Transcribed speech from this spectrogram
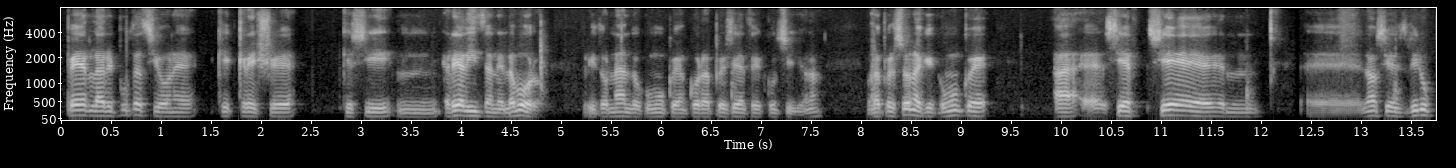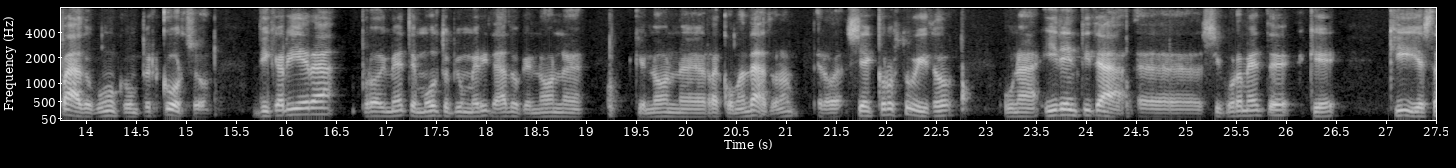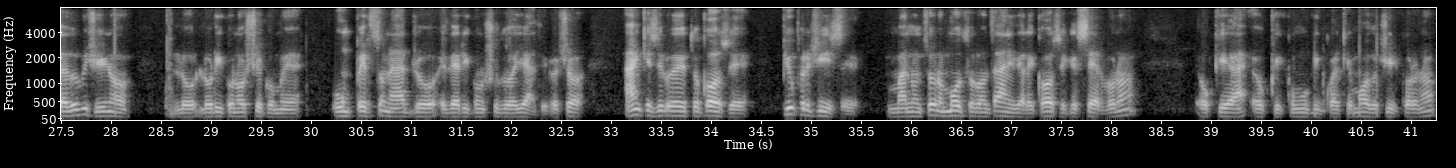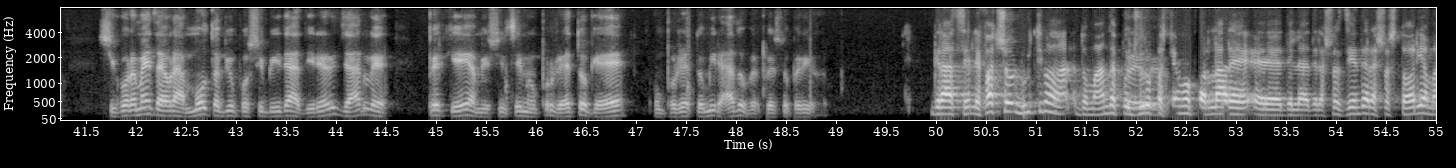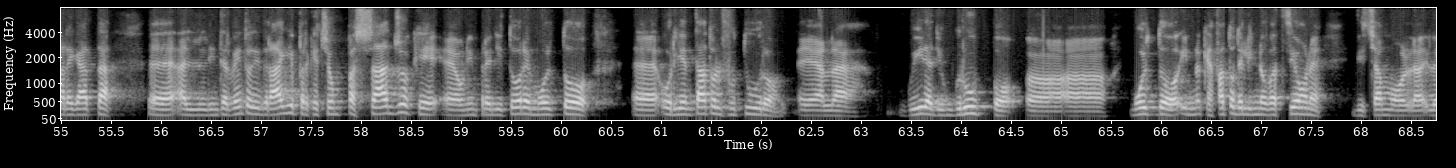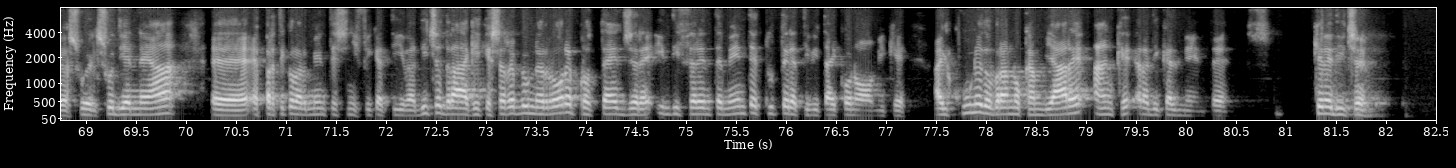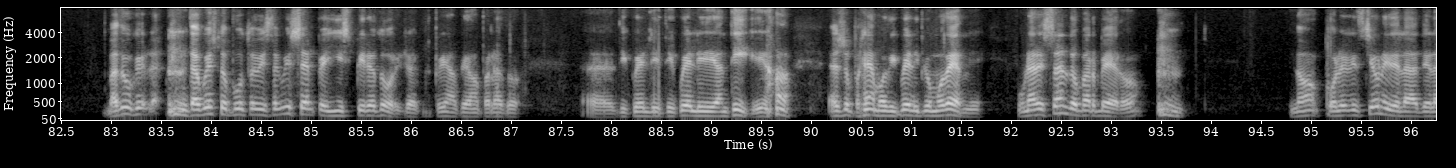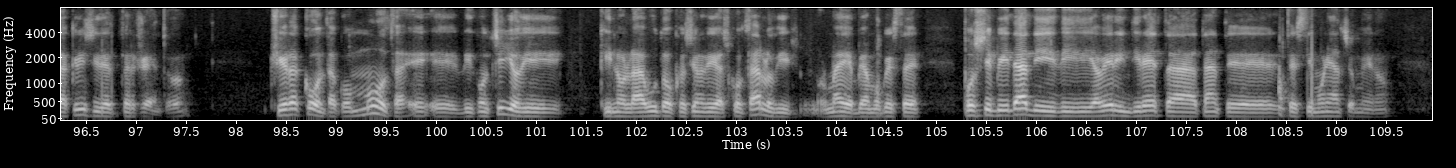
per la reputazione che cresce, che si mh, realizza nel lavoro, ritornando comunque ancora al Presidente del Consiglio. No? Una persona che comunque ha, eh, si è, si è mh, eh, no, si è sviluppato comunque un percorso di carriera probabilmente molto più meritato che non, che non eh, raccomandato. No? Però si è costruito una identità eh, sicuramente che chi è stato vicino lo, lo, riconosce come un personaggio ed è riconosciuto dagli altri. Perciò, anche se lui ha detto cose più precise, ma non sono molto lontani dalle cose che servono o che, o che comunque in qualche modo circolano, sicuramente avrà molta più possibilità di realizzarle perché ha messo insieme un progetto che è un progetto mirato per questo periodo. Grazie, le faccio l'ultima domanda, poi eh, giuro passiamo a parlare eh, della, della, sua azienda e della sua storia, ma legata eh, all'intervento di Draghi, perché c'è un passaggio che è un imprenditore molto eh, orientato al futuro e alla guida di un gruppo molto in, che ha fatto dell'innovazione, diciamo, la, la sua, il suo DNA eh, è particolarmente significativa. Dice Draghi che sarebbe un errore proteggere indifferentemente tutte le attività economiche, alcune dovranno cambiare anche radicalmente. Che ne dice? Ma dunque, da questo punto di vista qui sempre gli ispiratori, cioè, prima abbiamo parlato eh, di, quelli, di, quelli, antichi, no? adesso parliamo di quelli più moderni. Un Alessandro Barbero, no? con le lezioni della, della crisi del 300, ci racconta con molta, e, e vi consiglio di chi non l'ha avuto occasione di ascoltarlo, di, ormai abbiamo queste possibilità di, di, avere in diretta tante testimonianze o meno,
